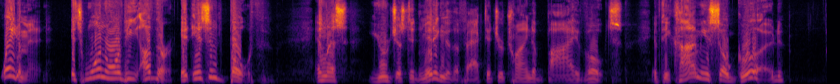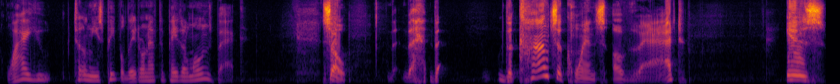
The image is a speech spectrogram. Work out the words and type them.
wait a minute. It's one or the other. It isn't both, unless you're just admitting to the fact that you're trying to buy votes. If the economy is so good, why are you telling these people they don't have to pay their loans back? So, the, the, the consequence of that is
